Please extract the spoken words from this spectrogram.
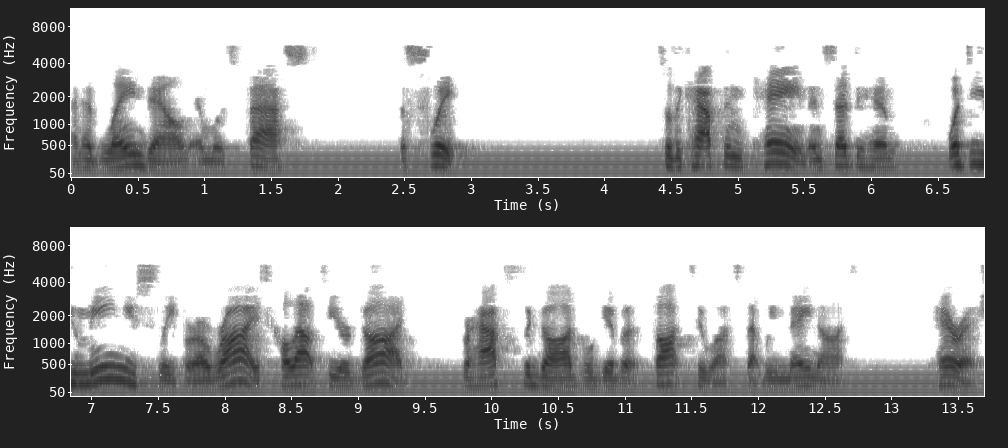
and had lain down and was fast asleep. So the captain came and said to him, What do you mean, you sleeper? Arise, call out to your God. Perhaps the God will give a thought to us that we may not perish.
